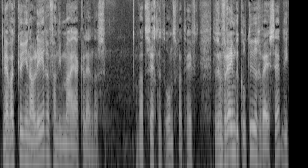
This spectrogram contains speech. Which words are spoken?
Ja, wat kun je nou leren van die Maya-kalenders? Wat zegt het ons? Wat heeft... Het is een vreemde cultuur geweest, hè? Die...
